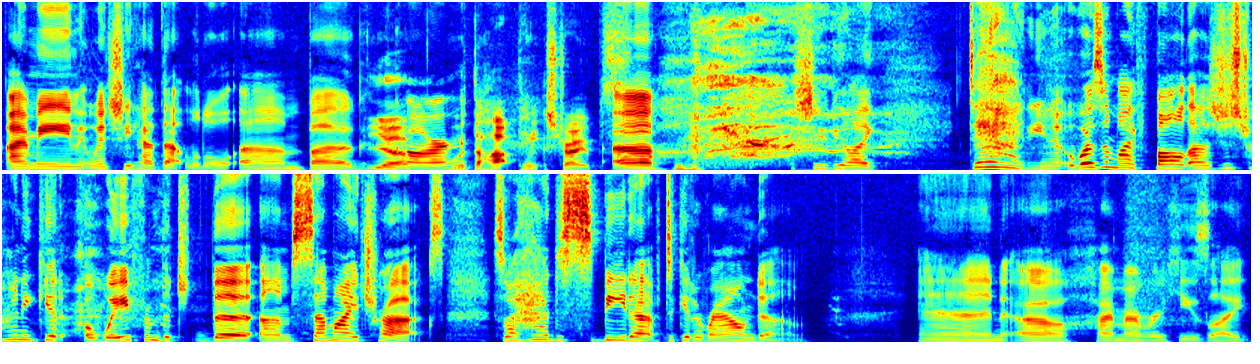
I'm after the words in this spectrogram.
I mean, when she had that little um, bug car. with the hot pink stripes. Oh, she'd be like, "Dad, you know, it wasn't my fault. I was just trying to get away from the the um, semi trucks, so I had to speed up to get around them." And oh, I remember he's like,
